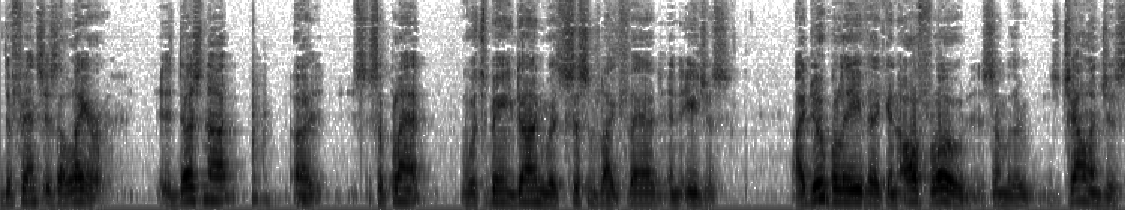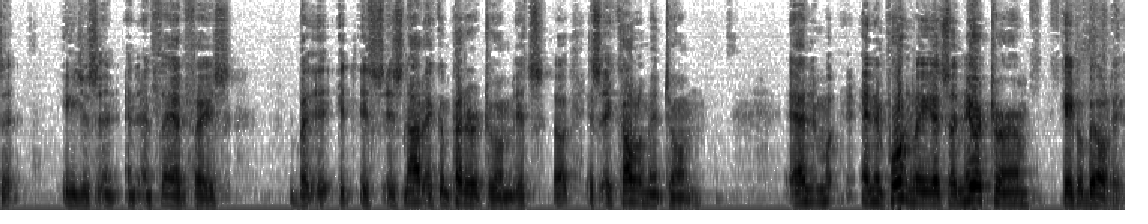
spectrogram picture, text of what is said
defense is a layer. It does not uh, supplant what's being done with systems like THAAD and Aegis. I do believe they can offload some of the challenges that Aegis and, and, and THAAD face, but it, it, it's, it's not a competitor to them. It's, uh, it's a complement to them. And, and importantly, it's a near term capability.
